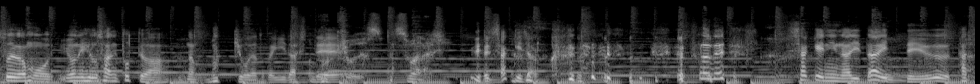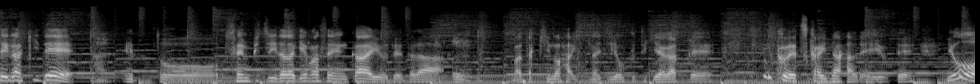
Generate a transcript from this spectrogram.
それがもう米広さんにとってはなんか仏教やとか言い出して仏、教です。素晴らしい。いや、鮭じゃん。それで、鮭になりたいっていう縦書きで、はい。えっと、鉛筆いただけませんか？言うてたら、うん。また気の入った字送ってきやがって、これ使いなはれ言うて、よ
